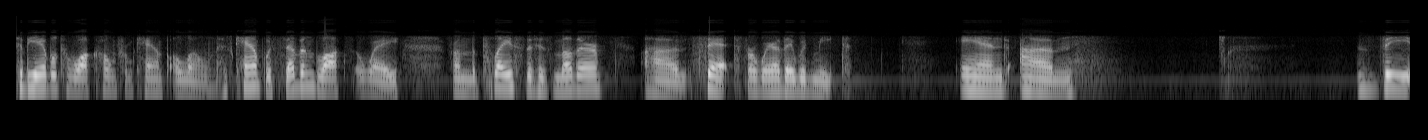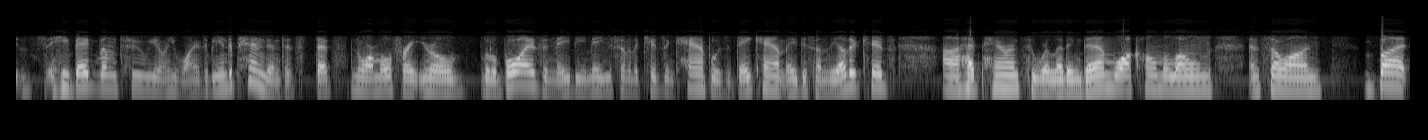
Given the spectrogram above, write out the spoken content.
to be able to walk home from camp alone. His camp was seven blocks away from the place that his mother uh, set for where they would meet. And um, the he begged them to you know he wanted to be independent it's that's normal for eight year old little boys and maybe maybe some of the kids in camp it was a day camp maybe some of the other kids uh, had parents who were letting them walk home alone and so on. But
